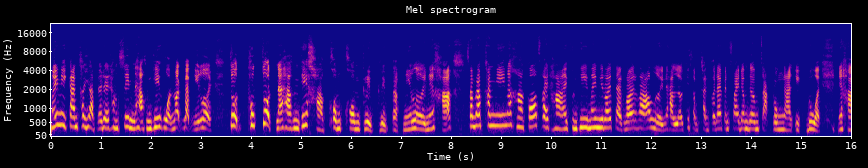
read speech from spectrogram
ไม่มีการขยับใดๆทั้งสิ้นนะคะ คุณพี่หัวน็อตแบบนี้เลย จุดทุกจุดนะคะ คุณพี่ขาคมคมๆกริบกริบแบบนี้เลยนะคะสำหรับคันนี้นะคะ ก็ไฟท้ายคุณพี่ไม่มีรอยแตกรอยร้าวเลยนะคะ แล้วที่สำคัญก็ได้เป็นไฟเดิมๆจากโรงงานอีกด้วยนะคะ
